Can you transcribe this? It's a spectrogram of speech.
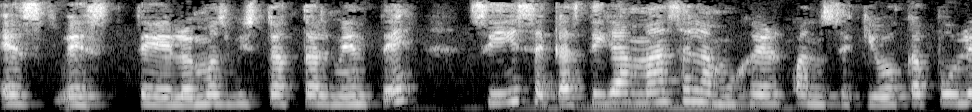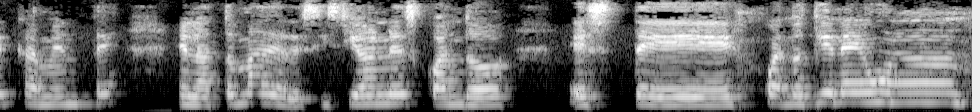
es, este, lo hemos visto actualmente, sí, se castiga más a la mujer cuando se equivoca públicamente en la toma de decisiones, cuando, este, cuando tiene un,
